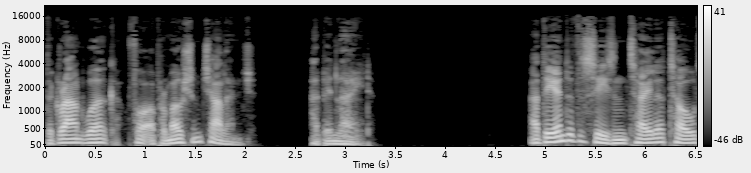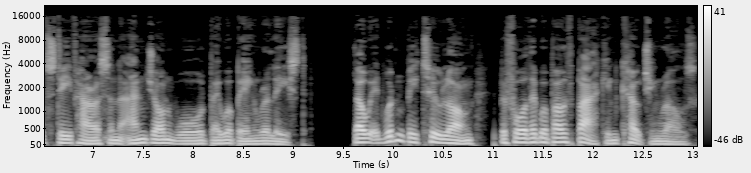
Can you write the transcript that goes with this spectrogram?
The groundwork for a promotion challenge had been laid. At the end of the season, Taylor told Steve Harrison and John Ward they were being released, though it wouldn't be too long before they were both back in coaching roles.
